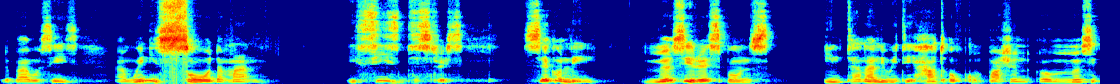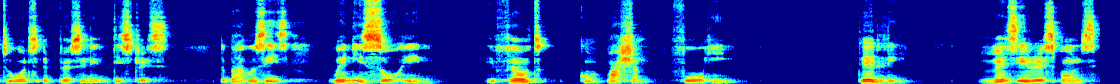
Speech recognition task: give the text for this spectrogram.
the Bible says, and when he saw the man, he sees distress. Secondly, mercy responds internally with a heart of compassion or mercy towards a person in distress. The Bible says, when he saw him, he felt compassion for him. Thirdly, mercy responds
